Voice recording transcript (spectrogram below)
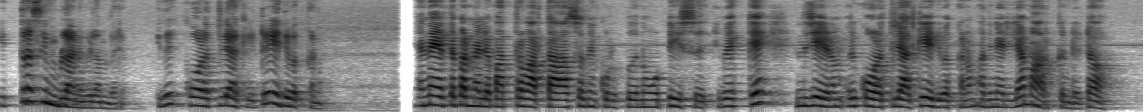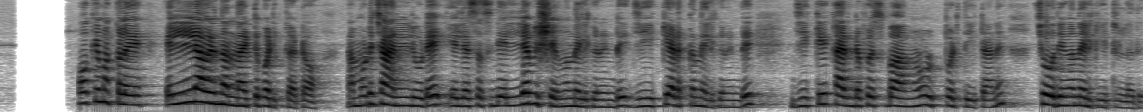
ഇത്ര സിമ്പിളാണ് വിളംബരം. ഇത് കോളത്തിലാക്കിയിട്ട് എഴുതി വെക്കണം. ഞാൻ നേരത്തെ പറഞ്ഞല്ലോ പത്രവാർത്ത ആസ്വാദനക്കുറിപ്പ് നോട്ടീസ് ഇവയൊക്കെ എന്ത് ചെയ്യണം? ഒരു കോളത്തിലാക്കി എഴുതി വെക്കണം. അതിനെല്ലാം മാർക്കുണ്ട് കേട്ടോ ഓക്കെ മക്കളെ എല്ലാവരും നന്നായിട്ട് പഠിക്കുക കേട്ടോ നമ്മുടെ ചാനലിലൂടെ എൽ എസ് എസിന്റെ എല്ലാ വിഷയങ്ങളും നൽകുന്നുണ്ട്. ജി കെ അടക്കം നൽകുന്നുണ്ട്. ജി കെ കറണ്ട് അഫയേഴ്സ് ഭാഗങ്ങളും ഉൾപ്പെടുത്തിയിട്ടാണ് ചോദ്യങ്ങൾ നൽകിയിട്ടുള്ളത്.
